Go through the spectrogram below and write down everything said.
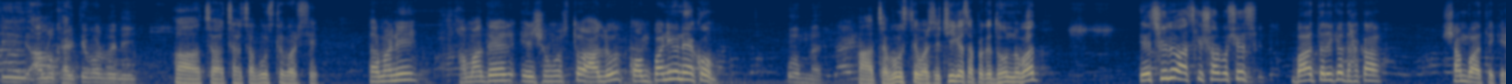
কি আলু খাইতে পারবে নি? আচ্ছা আচ্ছা আচ্ছা বুঝতে পারছি। তার মানে আমাদের এই সমস্ত আলু কোম্পানিও নেয় কম? কম নাই। আচ্ছা বুঝতে পারছি। ঠিক আছে আপনাকে ধন্যবাদ। এ ছিল আজকে সর্বশেষ বায়ু তালিকা ঢাকা সাম্বা থেকে।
